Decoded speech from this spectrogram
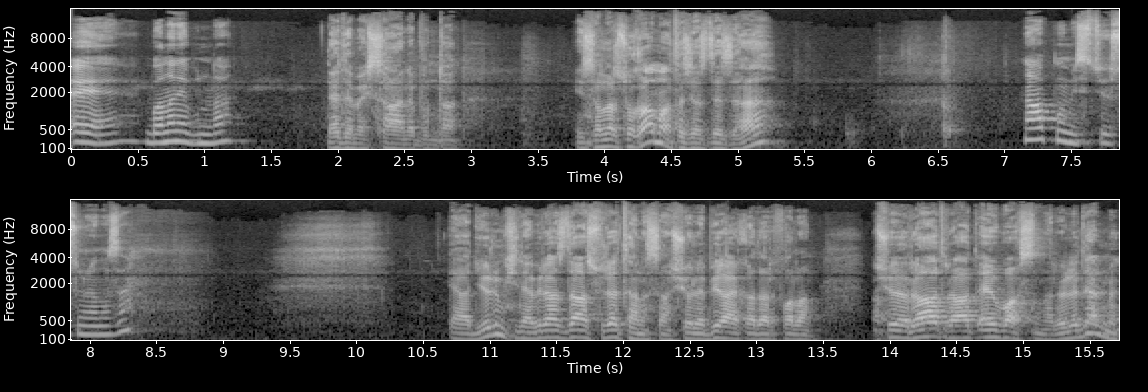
Ee, bana ne bundan? Ne demek sahne bundan? İnsanları sokağa mı atacağız Deze ha? Ne yapmamı istiyorsun Ramazan? Ya diyorum ki ne biraz daha süre tanısan şöyle bir ay kadar falan. Şöyle rahat rahat ev baksınlar öyle değil mi?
